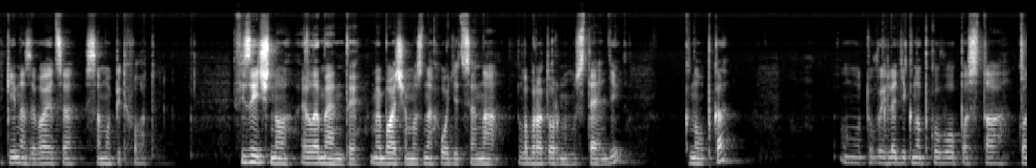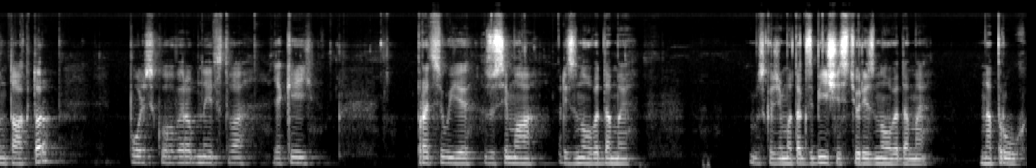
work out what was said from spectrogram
який називається самопідхват. Фізично елементи ми бачимо знаходяться на лабораторному стенді. Кнопка. От у вигляді кнопкового поста контактор польського виробництва, який працює з усіма різновидами, скажімо так, з більшістю різновидами напруг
